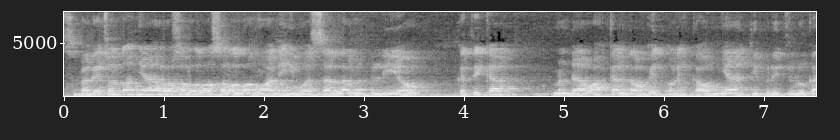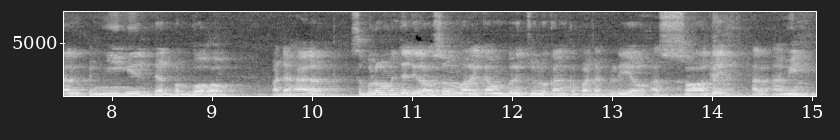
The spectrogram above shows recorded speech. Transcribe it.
Sebagai contohnya Rasulullah Shallallahu Alaihi Wasallam beliau ketika mendakwahkan tauhid oleh kaumnya diberi julukan penyihir dan pembohong. Padahal sebelum menjadi rasul mereka memberi julukan kepada beliau as-sadiq al-amin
